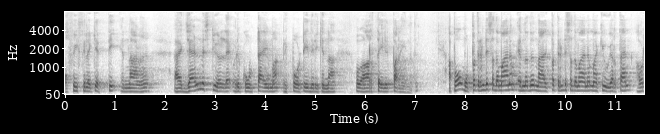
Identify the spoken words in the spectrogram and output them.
ഓഫീസിലേക്ക് എത്തി എന്നാണ് ജേർണലിസ്റ്റുകളുടെ ഒരു കൂട്ടായ്മ റിപ്പോർട്ട് ചെയ്തിരിക്കുന്ന വാർത്തയിൽ പറയുന്നത്. അപ്പോൾ മുപ്പത്തിരണ്ട് ശതമാനം എന്നത് നാൽപ്പത്തിരണ്ട് ശതമാനമാക്കി ഉയർത്താൻ അവർ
